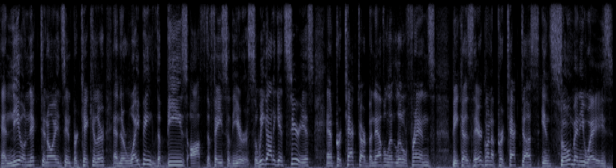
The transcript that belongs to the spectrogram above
and neonicotinoids in particular, and they're wiping the bees off the face of the earth. So we got to get serious and protect our benevolent little friends because they're going to protect us in so many ways.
